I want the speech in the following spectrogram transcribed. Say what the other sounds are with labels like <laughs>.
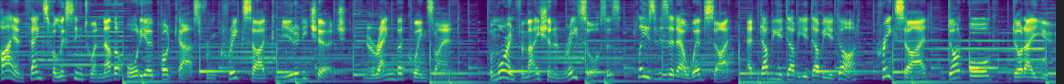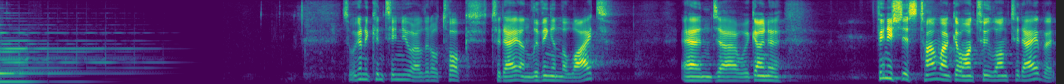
Hi, and thanks for listening to another audio podcast from Creekside Community Church, Narangba, Queensland. For more information and resources, please visit our website at www.creekside.org.au. So, we're going to continue our little talk today on living in the light. And uh, we're going to finish this time, won't go on too long today, but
